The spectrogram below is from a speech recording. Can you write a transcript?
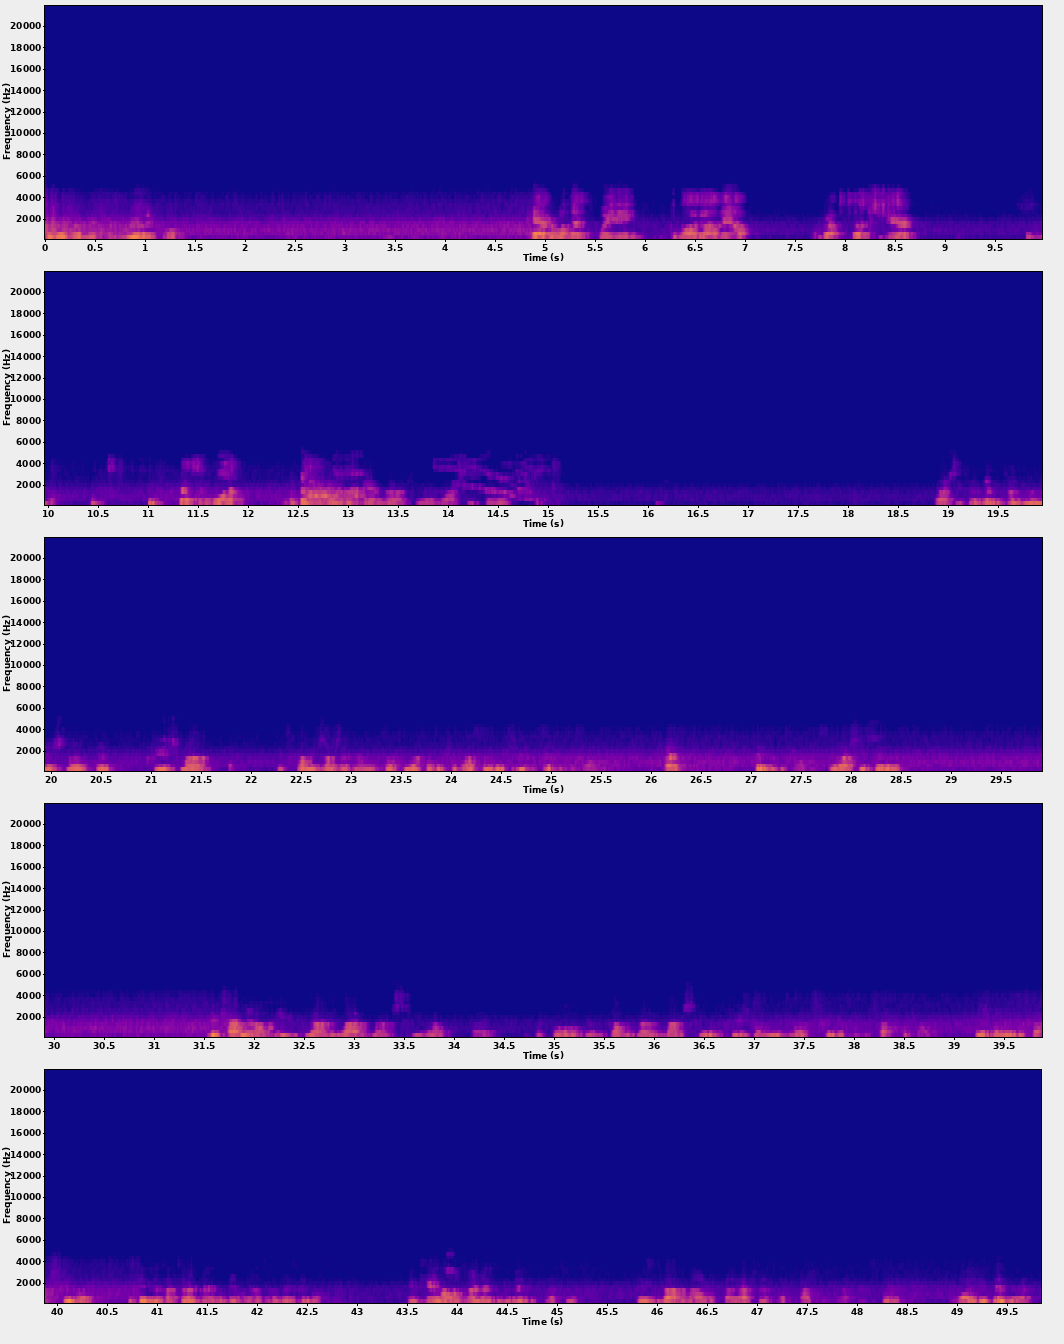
It's really cool. Okay, everyone that's waiting, you can log on now. We're about to start here. Session one. we have Rashi, right? Rashi says, Rashi says that it says in the Mishnah that Kriyishma is from Mishosha and something like the Chumasim, which is Sefer Technology. Right? Sefer Technology. So Rashi says, the Kamen Hochi Nami Lavs Man Shkiva, right? The Kamen Nami Man Shkiva, Kriyishma needs Man Shkiva from the Shachota, Kriyishma needs Man Shkiva. The Sita but then we also the Basic Vasa. In turn out to the Basic Knesset. They used to bow the it's on the Pasha, we have to explain why they did that.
